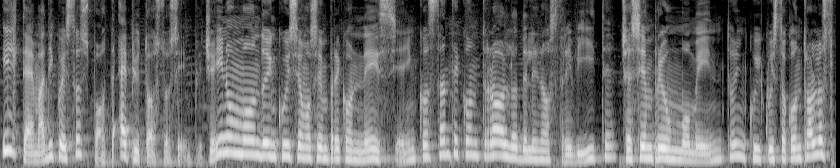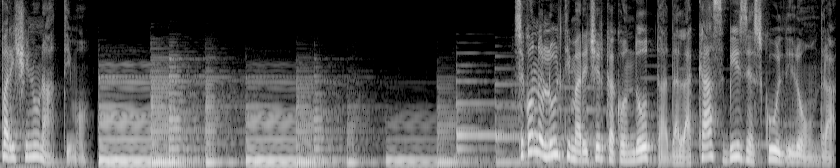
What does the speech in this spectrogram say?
Il tema di questo spot è piuttosto semplice. In un mondo in cui siamo sempre connessi e in costante controllo delle nostre vite, c'è sempre un momento in cui questo controllo sparisce in un attimo. Secondo l'ultima ricerca condotta dalla Cass Business School di Londra,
